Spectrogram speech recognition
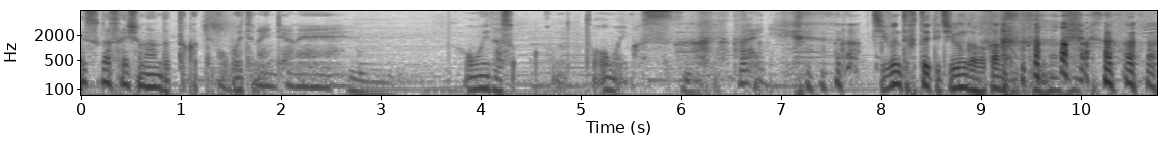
ースが最初なんだったかっていうのは覚えてないんだよね。思い出そうと思います、はい、自分って振っといて自分が分かんないっていう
